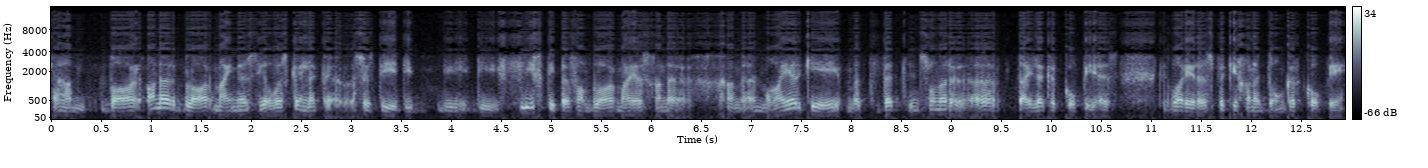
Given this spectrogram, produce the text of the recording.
Ehm um, waar ander blaarmyne heel waarskynlik soos die die die die vliegtipe van blaarmyers gaan 'n gaan 'n maaiertjie hê wat wit en sonder 'n uh, duidelike koppie is. Waar die rispetjie gaan 'n donker kop hê.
